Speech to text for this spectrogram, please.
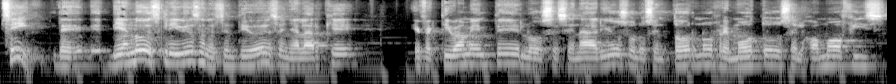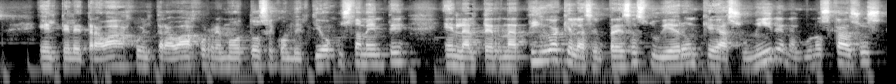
Sí, bien lo describes en el sentido de señalar que efectivamente los escenarios o los entornos remotos, el home office, el teletrabajo, el trabajo remoto se convirtió justamente en la alternativa que las empresas tuvieron que asumir en algunos casos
